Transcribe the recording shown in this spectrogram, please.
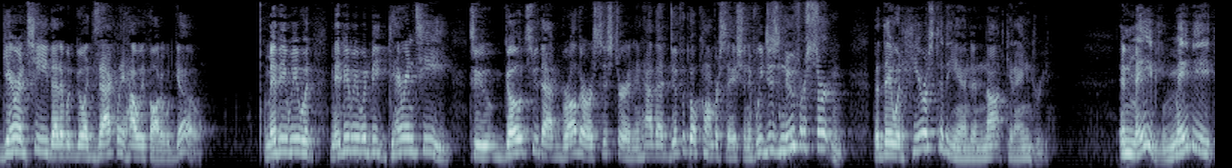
guaranteed that it would go exactly how we thought it would go. Maybe we would, maybe we would be guaranteed to go to that brother or sister and, and have that difficult conversation if we just knew for certain that they would hear us to the end and not get angry. And maybe, maybe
